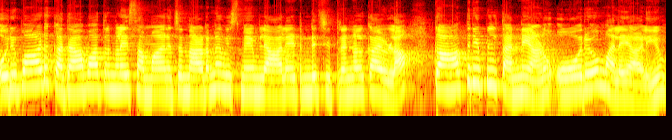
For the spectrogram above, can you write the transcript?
ഒരുപാട് കഥാപാത്രങ്ങളെ സമ്മാനിച്ച നടന വിസ്മയം ലാലേട്ടന്റെ ചിത്രങ്ങൾക്കായുള്ള കാത്തിരിപ്പിൽ തന്നെയാണ് ഓരോ മലയാളിയും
